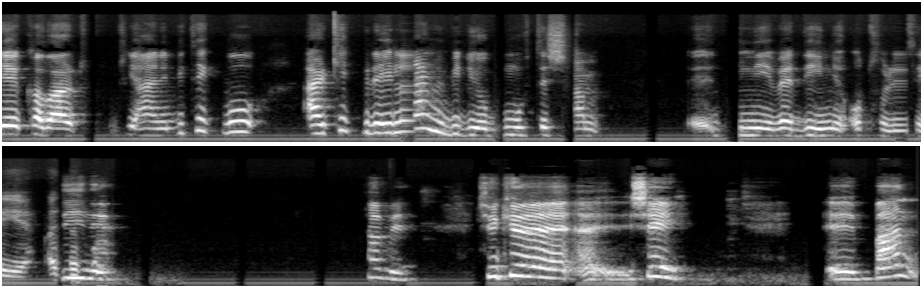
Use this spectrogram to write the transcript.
diye kadar yani bir tek bu erkek bireyler mi biliyor bu muhteşem e, dini ve dini otoriteyi acaba? Dini. Tabii. Çünkü e, şey e, ben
